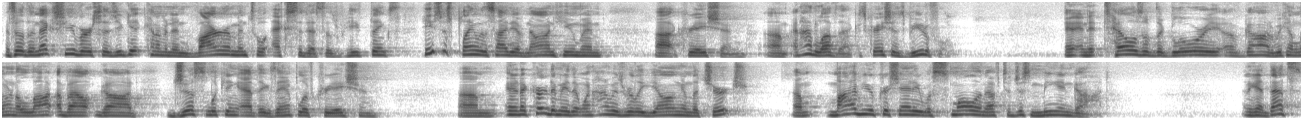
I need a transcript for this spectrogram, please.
And so the next few verses, you get kind of an environmental exodus as he thinks he's just playing with this idea of non human uh, creation. Um, and I love that because creation is beautiful. And, and it tells of the glory of God. We can learn a lot about God just looking at the example of creation. Um, and it occurred to me that when I was really young in the church, um, my view of Christianity was small enough to just me and God. And again, that's,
